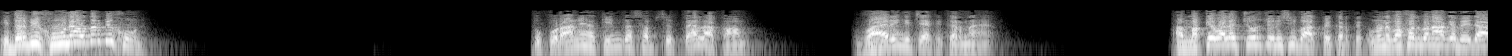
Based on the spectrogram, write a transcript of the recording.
ادھر بھی خون ہے، ادھر بھی خون ہے۔ تو قرآن حکیم کا سب سے پہلا کام وائرنگ چیک کرنا ہے۔ اب مکے والے چور چور اسی بات پہ کرتے انہوں نے وفد بنا کے بھیجا۔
